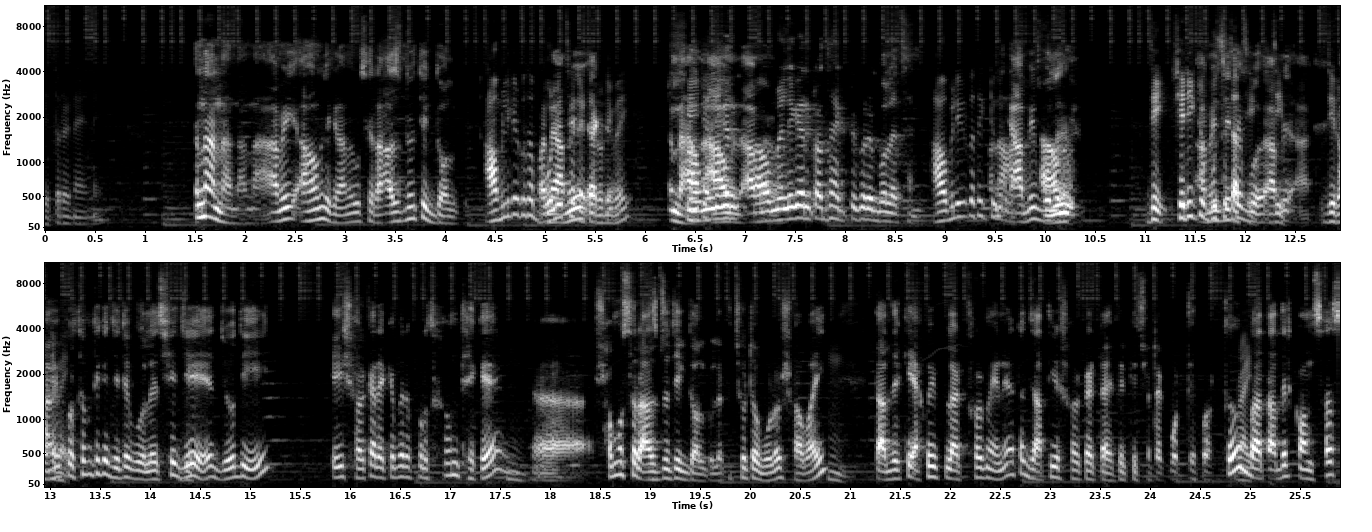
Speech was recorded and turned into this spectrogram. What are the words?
ভেতরে নেয় নাই? না না না না আমি আওয়ামী লীগ আমি বলছি রাজনৈতিক দল আওয়ামী লীগের কথা মানে বলেছেন ভাই? আওয়ামী লীগের আওয়ামী লীগের কথা একটু করে বলেছেন। আওয়ামী লীগের কথা একটু আমি বলে জি সেটা একটু আমি বুঝতে চাচ্ছি। প্রথম থেকে যেটা বলেছি যে যদি এই সরকার একেবারে প্রথম থেকে আহ, সমস্ত রাজনৈতিক দলগুলোকে ছোট বড় সবাই। তাদেরকে একই প্ল্যাটফর্মে এনে একটা জাতীয় সরকার টাইপের কিছু একটা করতে পারতো বা তাদের কনসাস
